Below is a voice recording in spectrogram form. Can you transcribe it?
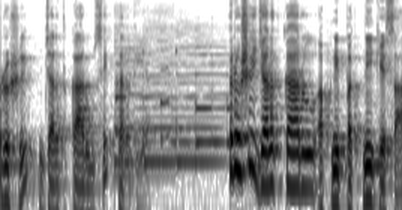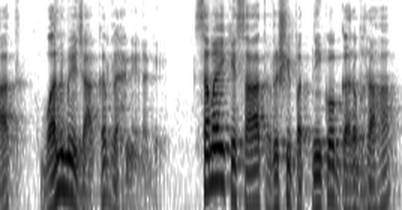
ऋषि जरतकारु से कर दिया। ऋषि जरतकारु अपनी पत्नी के साथ वन में जाकर रहने लगे। समय के साथ ऋषि पत्नी को गर्भ रहा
